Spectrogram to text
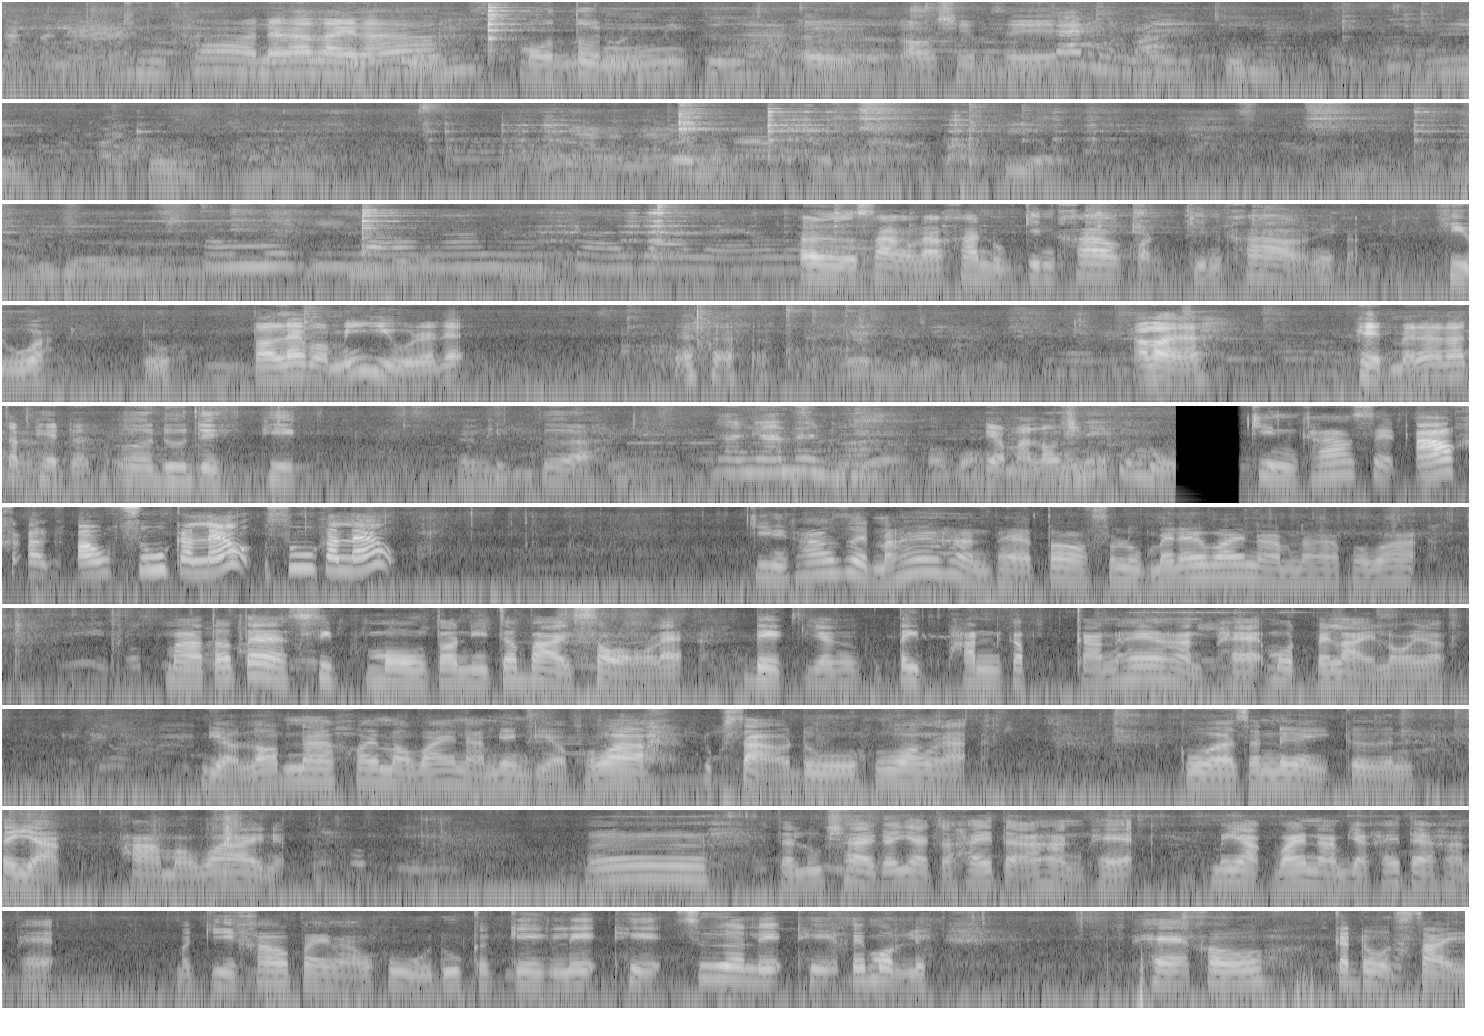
หนักกว่านะกินข้าวนั่นอะไรนะหมูตุ๋นพริกเกลือเออลองชิมซิได้หมดไข่กุ้งนี่ผัดไข่กุ้งนี่ ของยาแล้วนะเพิ่มมะนาวเพิ่มมะนาวให้ความเปรี้ยวนี่บีบมะนาวเยอะเอาเมื่อกี้เรานั่งชายาแล้วเออสั่งแล้วค่ะหนูกินข้าวก่อนกินข้าวนี่ก่อนหิวอะ ดู ตอนแรกบอกไม่หิวแล้วเนี่ยๆเล่นก็ไม่หิวอร่อยนะเผ็ดไหมน่าน่าจะเผ็ดเลยเออดูดิพริกพริกเกลือ ตอนนี้เป็นเกลือเขาบอก เดี๋ยวมาลองชิมนี่คือหมูกินข้าวเสร็จเอาเอาเอาสู้กันแล้ว สู้กันแล้ว กินข้าวเสร็จมาให้อาหารแพะต่อสรุปไม่ได้ว่ายน้ำนะคะ เพราะว่ามาตั้งแต่ 10 โมงตอนนี้จะบ่ายสองแล้ว เด็กยังติดพันกับการให้อาหารแพะหมดไปหลายร้อยแล้ว เดี๋ยวรอบหน้าค่อยมาว่ายน้ำอย่างเดียว เพราะว่าลูกสาวดูง่วงแล้ว กลัวจะเหนื่อยเกิน แต่อยากพามาว่ายเนี่ยเออแต่ลูกชายก็อยากจะให้แต่อาหารแพะ ไม่อยากว่ายน้ำอยากให้แต่อาหารแพะ มื่อกี้เข้าไปมาโอ้โหดูกางเกงเละเทะเสื้อเละเทะไปหมดเลย แพะเขากระโดดใส่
